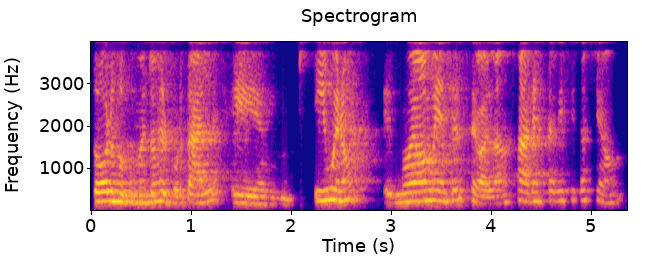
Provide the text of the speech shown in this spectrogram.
todos los documentos del portal. Eh, y bueno, nuevamente se va a lanzar esta licitación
